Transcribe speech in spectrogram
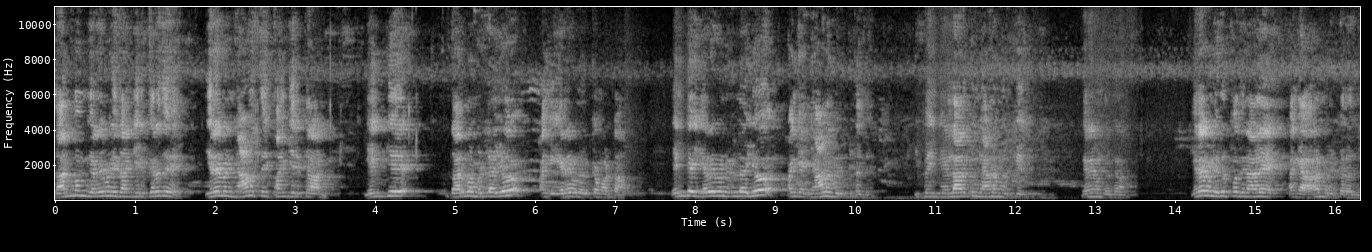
தர்மம் இறைவனை தாங்கி இருக்கிறது இறைவன் ஞானத்தை தாங்கி இருக்கிறான் எங்கே தர்மம் இல்லையோ அங்கே இறைவன் இருக்க மாட்டான். எங்கே இறைவன் இல்லையோ அங்கே ஞானம் இருக்கிறது. இப்போ இங்கே எல்லாருக்கும் ஞானம் இருக்கு. இறைவன் இருக்கிறான். இறைவன் இருப்பதினாலே அங்கே அறம் இருக்கிறது.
